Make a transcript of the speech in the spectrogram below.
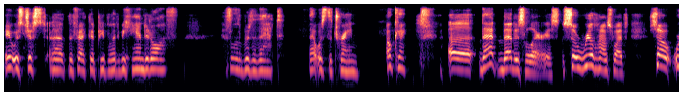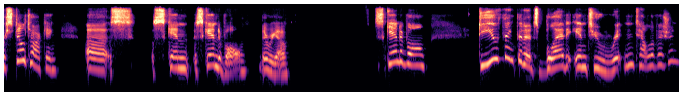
It was just uh, the fact that people had to be handed off. There's a little bit of that. That was the train. Okay. Uh, that that is hilarious. So Real Housewives. So we're still talking uh Scan Scandoval. There we go. Scandoval. Do you think that it's bled into written television?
